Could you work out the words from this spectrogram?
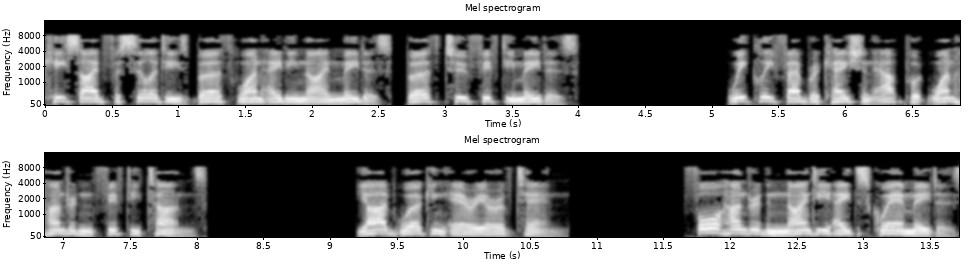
Quayside facilities berth 189 meters, berth 250 meters. Weekly fabrication output 150 tons. Yard working area of 10. 498 square meters.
